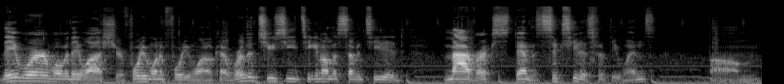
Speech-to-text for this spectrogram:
they were, what were they last year? 41 and 41. Okay, we're the 2 seed taking on the 7 seeded Mavericks. Damn, the six seed has 50 wins. Um,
